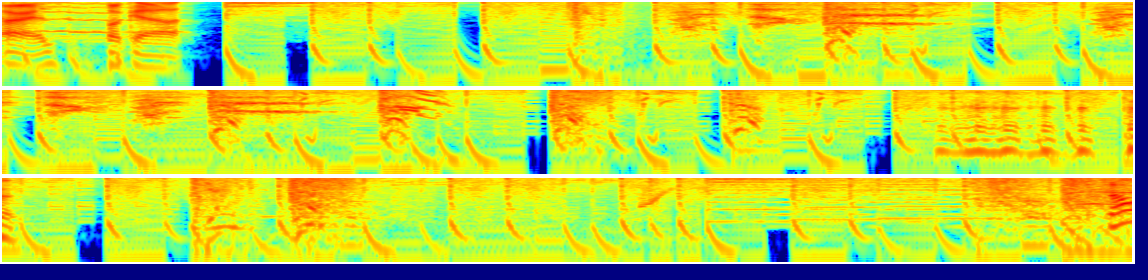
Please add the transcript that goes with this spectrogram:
Alright, let's get the fuck out. No,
